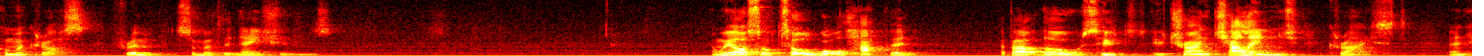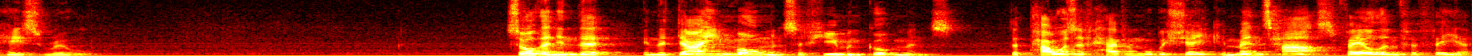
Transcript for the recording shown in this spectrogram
come across from some of the nations. And we're also told what will happen about those who, who try and challenge Christ and his rule. So then, in the, in the dying moments of human governments, the powers of heaven will be shaken. Men's hearts fail them for fear.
